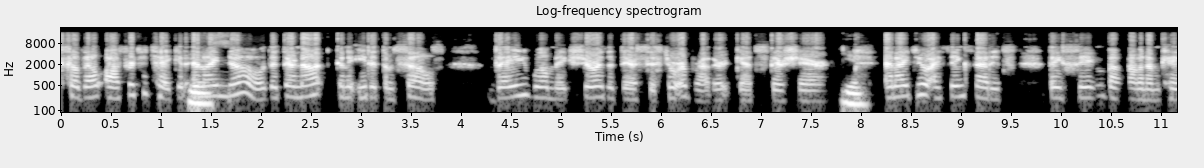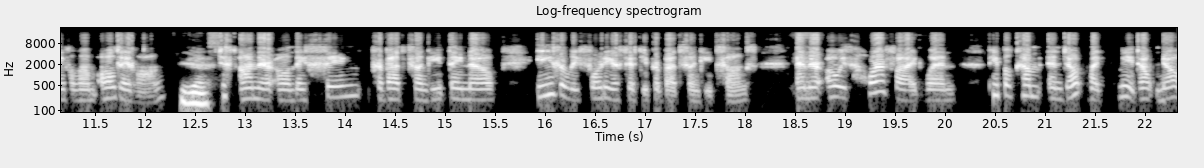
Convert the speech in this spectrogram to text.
so they'll offer to take it, and I know that they're not going to eat it themselves. They will make sure that their sister or brother gets their share. yeah. And I do. I think that it's they sing Baba Nam Kevalam all day long, Yes. just on their own. They sing Prabhat Sangeet. They know easily 40 or 50 Prabhat Sangeet songs, and they're always horrified when people come and don't like me, don't know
